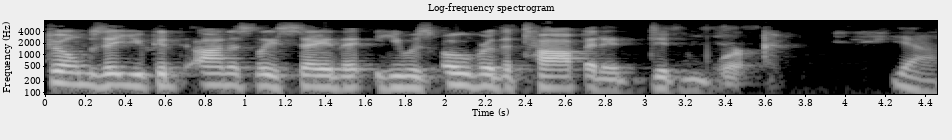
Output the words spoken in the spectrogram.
films that you could honestly say that he was over the top and it didn't work. yeah,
